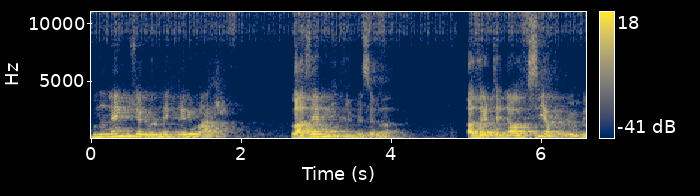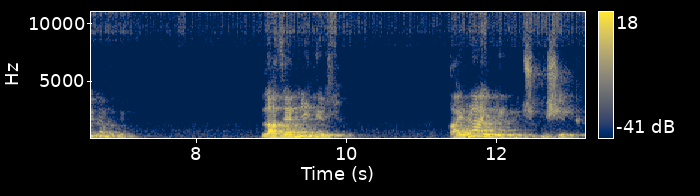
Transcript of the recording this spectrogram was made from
Bunun en güzel örnekleri var. Lazer nedir mesela? Lazer tedavisi yapılıyor değil mi bugün? Lazer nedir? Ayrı ayrı güç, ışık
